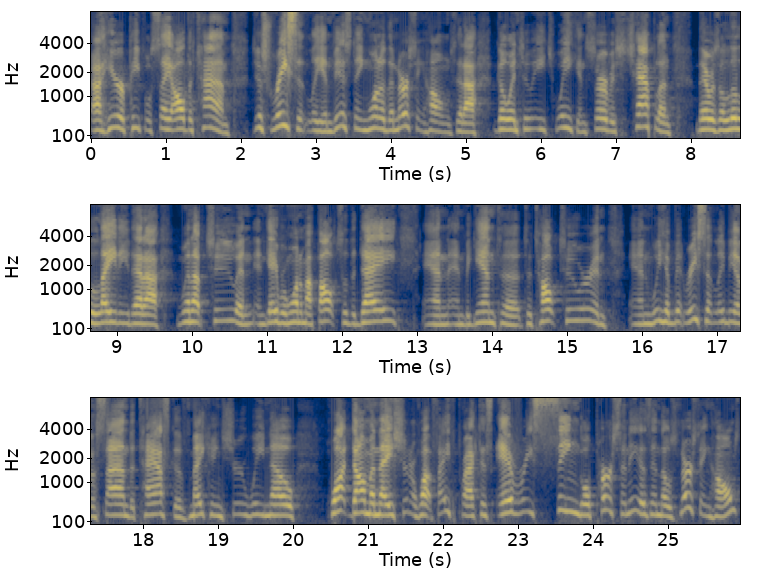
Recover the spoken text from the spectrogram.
I hear people say all the time, just recently in visiting one of the nursing homes that I go into each week and serve as chaplain, there was a little lady that I went up to and, and gave her one of my thoughts of the day and, and began to, to talk to her. And, and we have been recently been assigned the task of making sure we know what domination or what faith practice every single person is in those nursing homes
